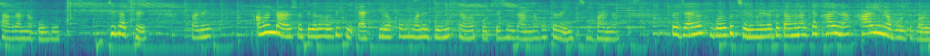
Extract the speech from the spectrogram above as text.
শাক রান্না করবে। ঠিক আছে? মানে আমার না, সত্যি কথা বলতে কি, একই রকম মানে জিনিস আমার প্রত্যেকদিন রান্না করতে না ইচ্ছে হয় না। তো যাই হোক, কী বলতো, ছেলেমেয়েরা তো তেমন একটা খায় না খাই না বলতে পারো।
